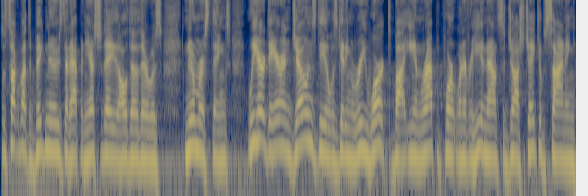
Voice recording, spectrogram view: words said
Let's talk about the big news that happened yesterday, although there was numerous things. We heard the Aaron Jones deal was getting reworked by Ian Rapoport whenever he announced the Josh Jacobs signing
